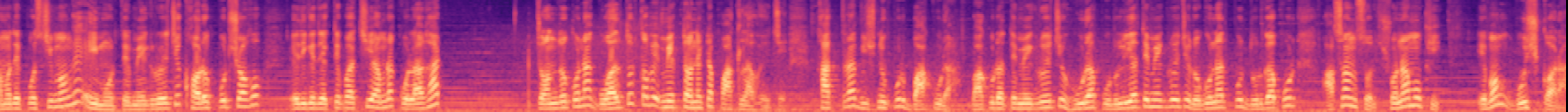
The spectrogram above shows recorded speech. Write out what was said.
আমাদের পশ্চিমবঙ্গে এই মুহূর্তে মেঘ রয়েছে। খড়গপুর সহ এদিকে দেখতে পাচ্ছি আমরা কোলাঘাট, চন্দ্রকোনা, গোয়ালতোর, তবে মেঘটা অনেকটা পাতলা হয়েছে। খাতড়া, বিষ্ণুপুর, বাঁকুড়া। বাঁকুড়াতে মেঘ রয়েছে, হুড়া, পুরুলিয়াতে মেঘ রয়েছে, রঘুনাথপুর, দুর্গাপুর, আসানসোল, সোনামুখী এবং গুসকরা,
